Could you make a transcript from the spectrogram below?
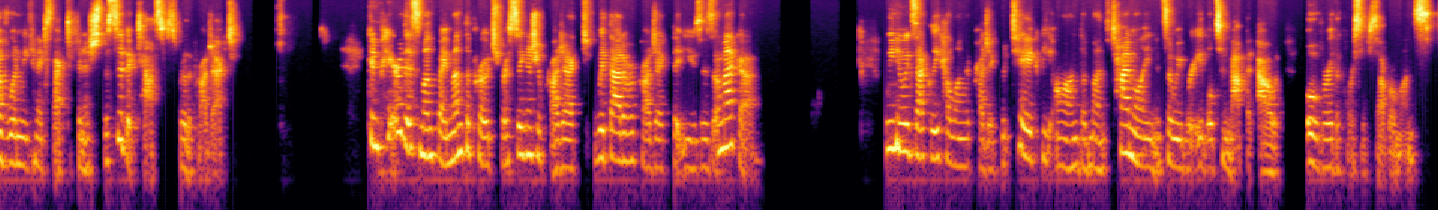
of when we can expect to finish specific tasks for the project. Compare this month by month approach for a signature project with that of a project that uses Omeka. We knew exactly how long the project would take beyond the month timeline, and so we were able to map it out over the course of several months.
